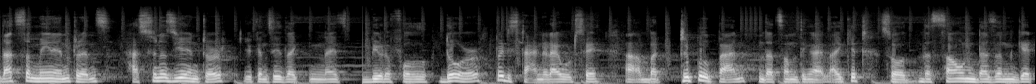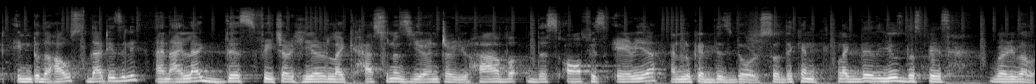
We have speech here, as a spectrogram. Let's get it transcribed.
that's the main entrance as soon as you enter you can see like nice beautiful door. Pretty standard i would say. Uh, but triple pan that's something i like it. So the sound doesn't get into the house that easily. And i like this feature here like as soon as you enter you have this office area and look at this door. So they can like they use the space very well.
